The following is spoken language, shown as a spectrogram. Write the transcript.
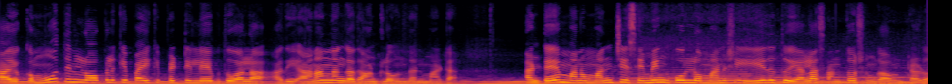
ఆ యొక్క మూతిని లోపలికి పైకి పెట్టి లేపుతూ అలా అది ఆనందంగా దాంట్లో ఉందన్నమాట. అంటే మనం మంచి స్విమ్మింగ్ పూల్లో మనిషి ఈదుతూ ఎలా సంతోషంగా ఉంటాడో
